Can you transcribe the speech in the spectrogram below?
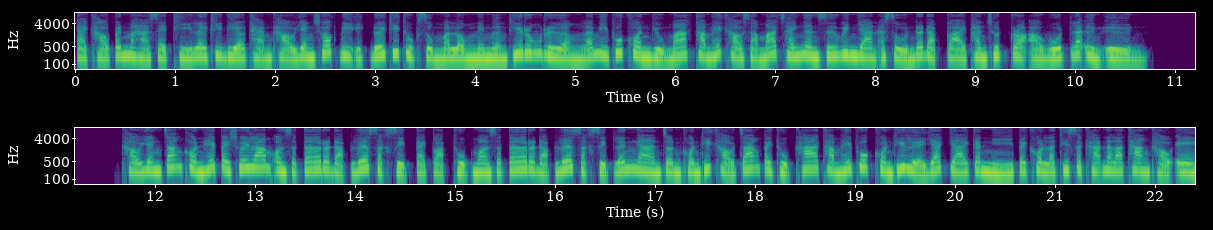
แต่เขาเป็นมหาเศรษฐีเลยทีเดียวแถมเขายังโชคดีอีกด้วยที่ถูกสุ่มมาลงในเมืองที่รุ่งเรือง และมีผู้คนอยู่มากทำให้เขาสามารถใช้เงินซื้อวิญญาณอสูรระดับกลายพันชุดเกราะอาวุธและอื่นๆ เขายังจ้างคนให้ไปช่วยล่ามออนสเตอร์ระดับเลือดศักดิ์สิทธิ์แต่กลับถูกมอนสเตอร์ระดับเลือดศักดิ์สิทธิ์เล่นงานจนคนที่เขาจ้างไปถูกฆ่าทำให้พวกคนที่เหลือแยกย้ายกันหนีไปคนละทิศคะนละทางเขาเอง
